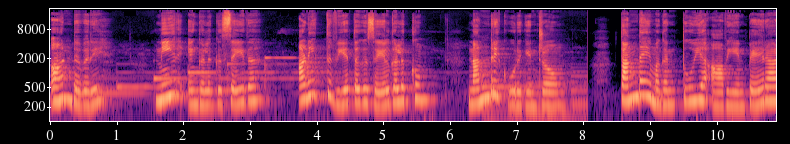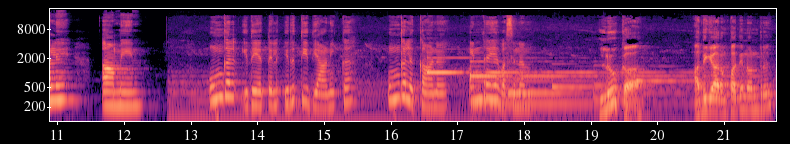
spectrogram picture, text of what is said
ஆண்டவரே நீர் எங்களுக்கு செய்த அனைத்து வியத்தகு செயல்களுக்கும் நன்றி கூறுகின்றோம். தந்தை மகன் தூய ஆவியின் பெயராலே ஆமேன். உங்கள் இதயத்தில் இருத்தி தியானிக்க உங்களுக்கான இன்றைய வசனம். லூகா அதிகாரம் பதினொன்று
